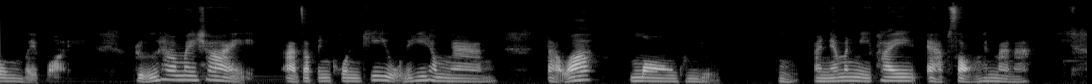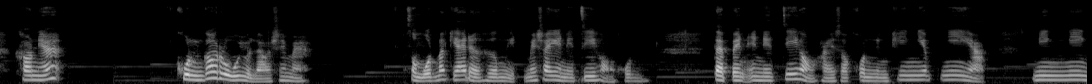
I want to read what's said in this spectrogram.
ลงบ่อยๆ หรือถ้าไม่ใช่อาจจะเป็นคนที่อยู่ในที่ทำงาน แต่ว่ามองคุณอยู่อันนี้มันมีไพ่แอบส่องขึ้นมานะคราวเนี้ย คุณก็รู้อยู่แล้วใช่ไหมสมมติเมื่อกี้เดอะเฮอร์มิตไม่ใช่ energy ของคุณ แต่เป็น energy ของใครสักคนหนึ่งที่เงียบเงียบนิ่ง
